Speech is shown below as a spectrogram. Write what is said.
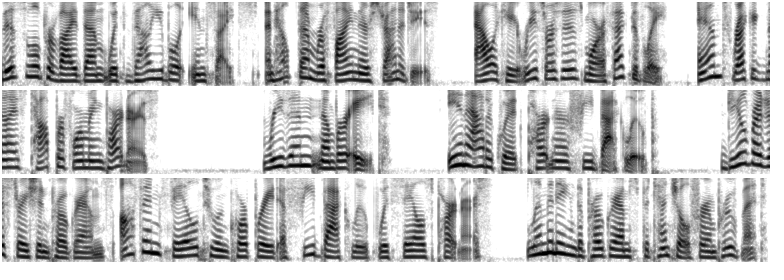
This will provide them with valuable insights and help them refine their strategies, allocate resources more effectively, and recognize top performing partners. Reason number eight inadequate partner feedback loop. Deal registration programs often fail to incorporate a feedback loop with sales partners, limiting the program's potential for improvement.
